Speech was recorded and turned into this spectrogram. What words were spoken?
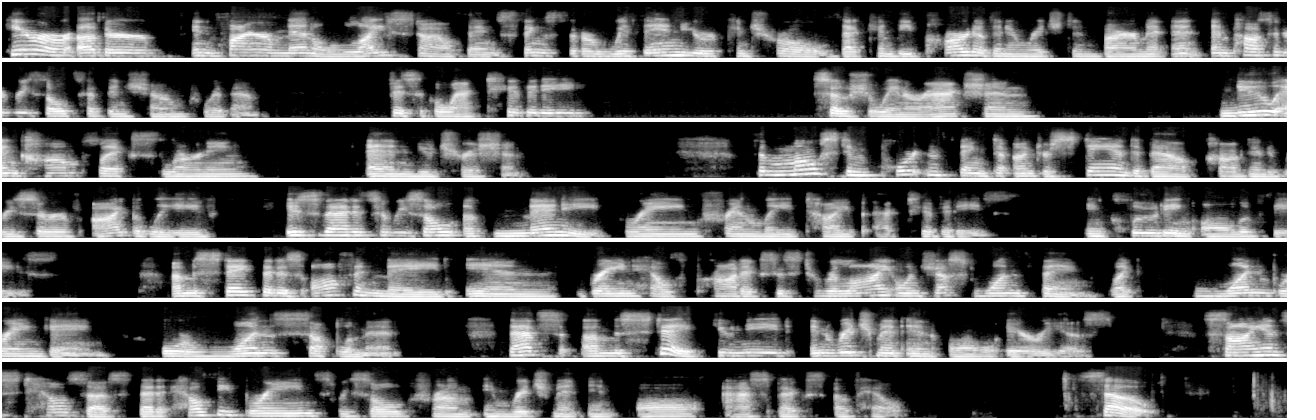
Here are other environmental lifestyle things, things that are within your control that can be part of an enriched environment, and, and positive results have been shown for them. Physical activity, social interaction, new and complex learning, and nutrition the most important thing to understand about cognitive reserve, I believe, is that it's a result of many brain friendly type activities, including all of these. A mistake that is often made in brain health products is to rely on just one thing, like one brain game or one supplement that's a mistake. You need enrichment in all areas. Science tells us that healthy brains result from enrichment in all aspects of health. So,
